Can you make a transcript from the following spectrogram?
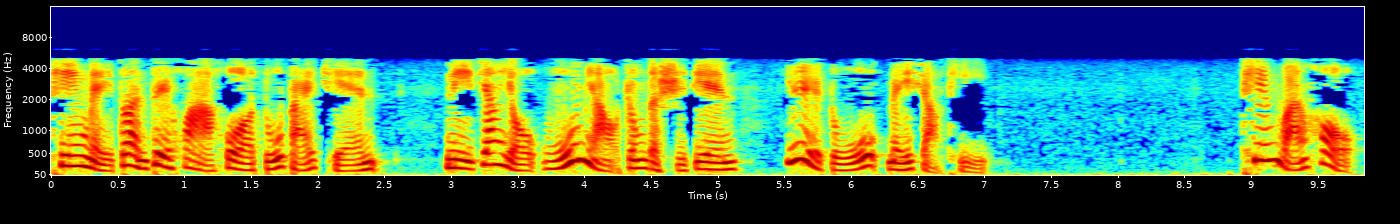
听每段对话或独白前，你将有五秒钟的时间阅读每小题。听完后。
